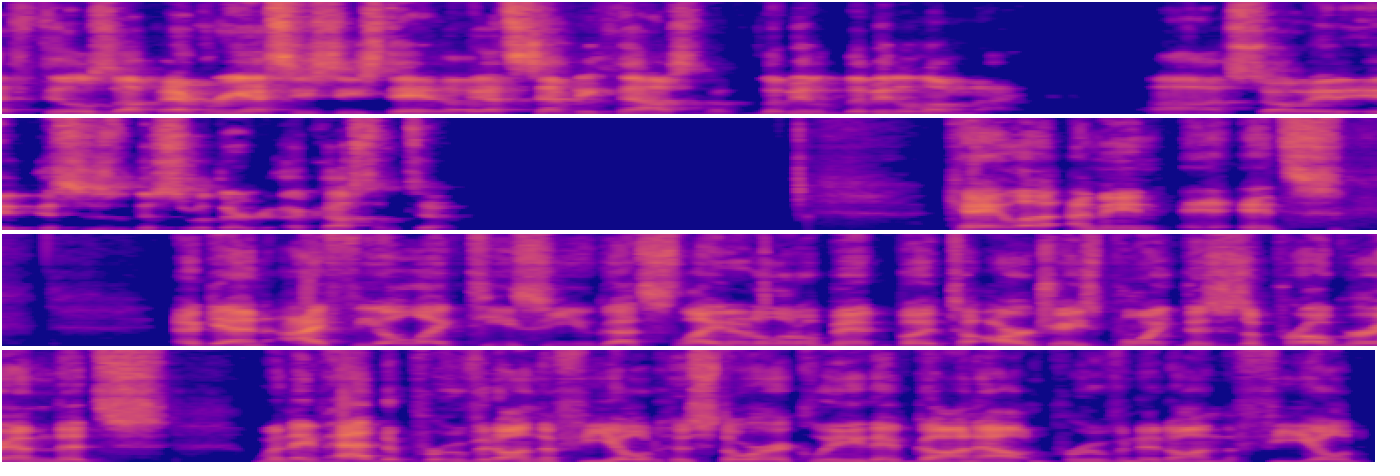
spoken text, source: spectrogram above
that fills up every SEC stadium. They've got seventy thousand living living alumni. Uh, so it, it, this is this is what they're accustomed to. Kayla, I mean, it's again, I feel like TCU got slighted a little bit, but to RJ's point, this is a program that's when they've had to prove it on the field historically, they've gone out and proven it on the field.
